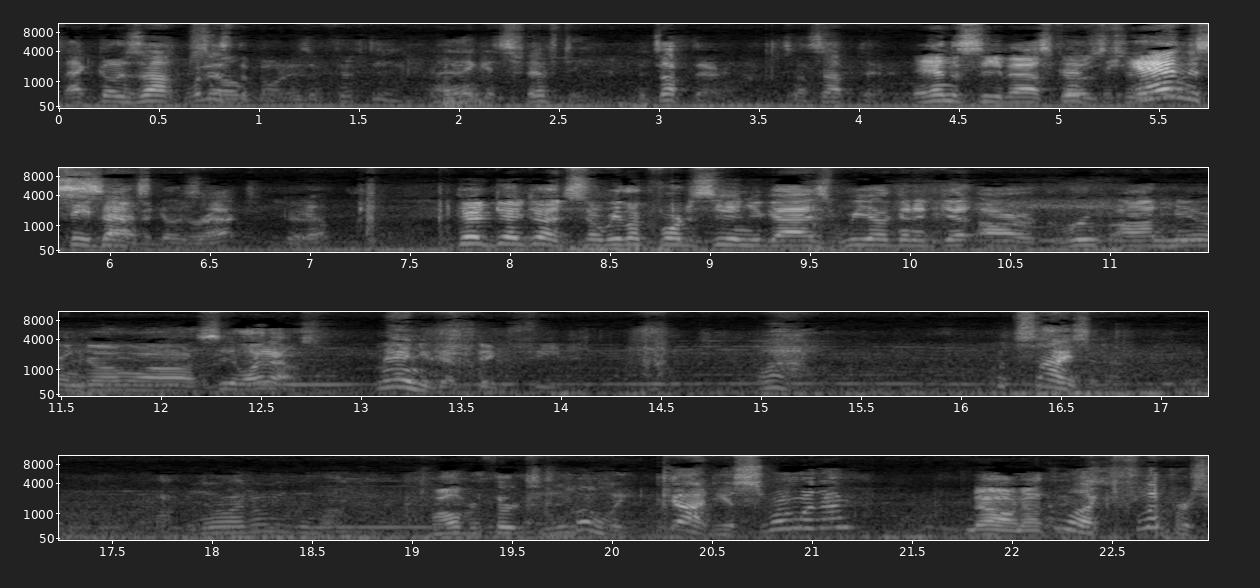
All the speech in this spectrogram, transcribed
That goes up. What is so the bonus? Is it 50? I think it's 50. It's up there. It's up there. And the sea bass goes to And the sea bass goes correct? up. Good. Yep. Good, good, good. So we look forward to seeing you guys. We are going to get our group on here and go uh, see a lighthouse. Man, you got big feet. Wow. What size are they? You know, I don't even know. 12 or 13? Holy God, you swim with them? No, not these. like flippers.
